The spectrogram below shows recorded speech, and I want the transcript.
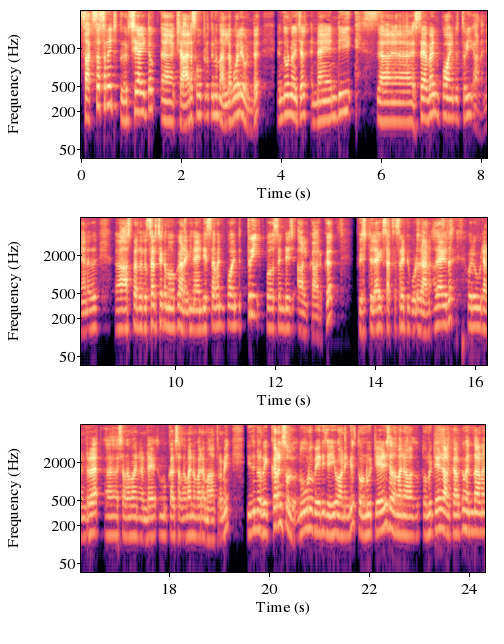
സക്സസ് റേറ്റ് തീർച്ചയായിട്ടും ക്ഷാരസൂത്രത്തിന് നല്ലപോലെ ഉണ്ട്. എന്തുകൊണ്ടെന്ന് വെച്ചാൽ നയന്റി സെവൻ പോയിന്റ് ത്രീ ആണ്. ഞാനത് ആസ് പെർ ദ റിസർച്ച് ഒക്കെ നോക്കുകയാണെങ്കിൽ ninety seven point three percentage ആൾക്കാർക്ക് ഫിസ്റ്റിലെ സക്സസ് റേറ്റ് കൂടുതലാണ്. അതായത് ഒരു രണ്ടര ശതമാനം രണ്ടേ മുക്കാൽ ശതമാനം വരെ മാത്രമേ ഇതിന്റെ റിക്കറൻസ് ഉള്ളൂ. നൂറ് പേര് ചെയ്യുവാണെങ്കിൽ തൊണ്ണൂറ്റേഴ് ശതമാനം തൊണ്ണൂറ്റേഴ് ആൾക്കാർക്കും എന്താണ്?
